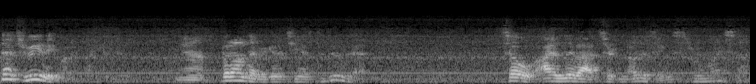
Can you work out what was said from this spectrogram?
That's really what I'd like to do. Yeah. But I'll never get a chance to do that. So I live out certain other things through my son.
